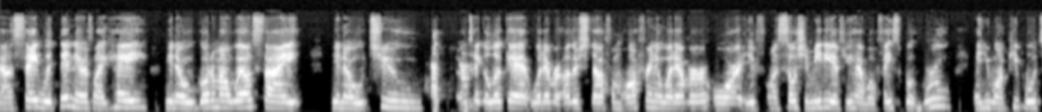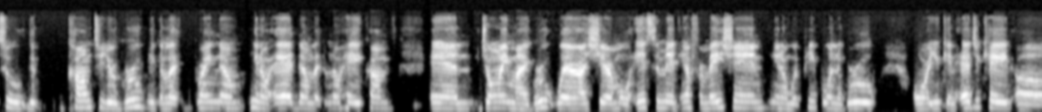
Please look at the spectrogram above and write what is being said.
uh, say within there, it's like, hey, you know, go to my website, you know, to take a look at whatever other stuff I'm offering or whatever. Or if on social media, if you have a Facebook group and you want people to come to your group, you can let bring them, you know, add them, let them know, hey, come and join my group where I share more intimate information, you know, with people in the group or you can educate a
